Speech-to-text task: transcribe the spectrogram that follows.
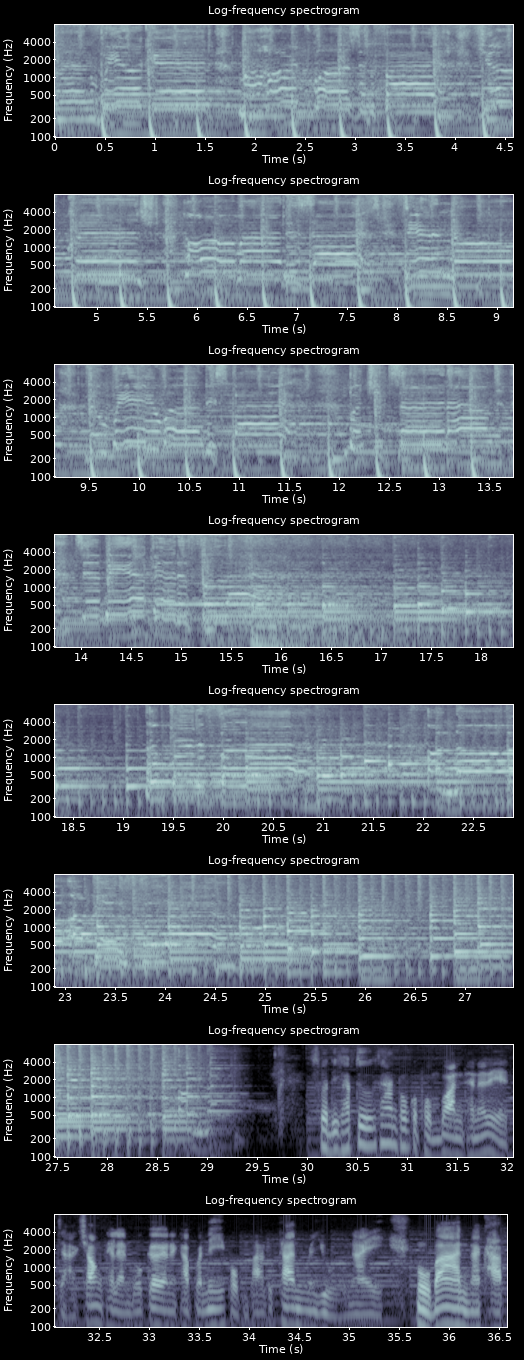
Englishman สวัสดีครับทุกท่านพบกับผมบอลธนเดชจากช่อง Thailand Broker นะครับวันนี้ผมพาทุกท่านมาอยู่ในหมู่บ้านนะครับ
